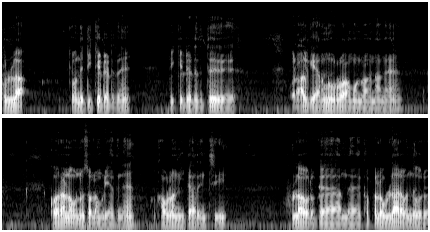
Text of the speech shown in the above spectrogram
ஃபுல்லாக இப்போ வந்து டிக்கெட் எடுத்தேன். டிக்கெட் எடுத்துட்டு ஒரு ஆளுக்கு இரநூறுவா அமௌண்ட் வாங்கினாங்க. குரலாம் ஒன்றும் சொல்ல முடியாதுங்க. அவ்வளோ நீட்டாக இருந்துச்சு. ஃபுல்லாக ஒரு க அந்த கப்பலில் உள்ளார வந்து ஒரு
